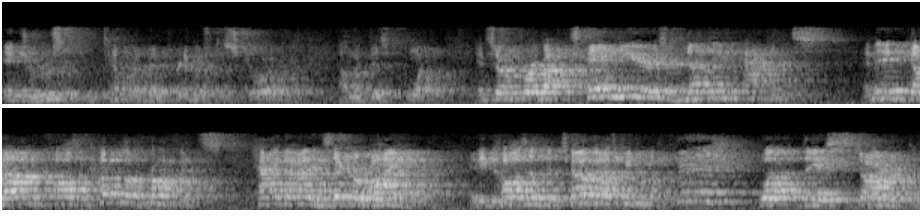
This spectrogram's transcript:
in Jerusalem. The temple had been pretty much destroyed. um, at this point. And so for about 10 years, nothing happens. And then God calls a couple of prophets, Haggai and Zechariah, and he calls them to tell God's people to finish what they started.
